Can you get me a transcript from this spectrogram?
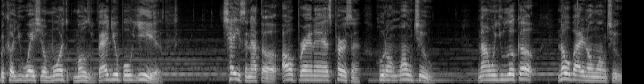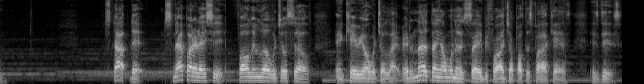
because you waste your most most valuable years chasing after a off brand ass person who don't want you. Now when you look up, nobody don't want you. Stop that. Snap out of that shit. Fall in love with yourself and carry on with your life. And another thing I want to say before I jump off this podcast is this.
